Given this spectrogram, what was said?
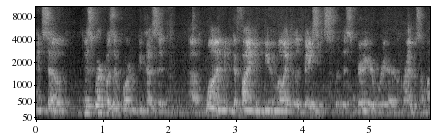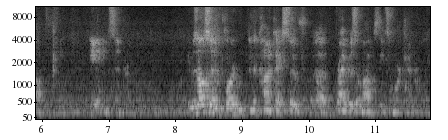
and so this work was important because it, uh, one, defined a new molecular basis for this very rare ribosomopathy, ANE syndrome. It was also important in the context of uh, ribosomopathies more generally.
